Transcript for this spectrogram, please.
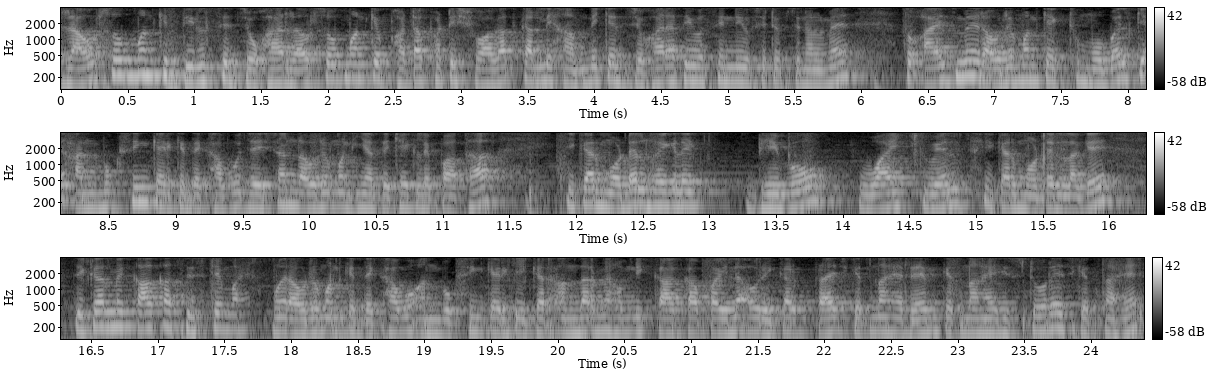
राउर सोबमन के दिल से जोहार, राउर सोबमन मन के फटाफटी स्वागत कर ली हमने के जोहार आदिवासी न्यूज़ यूट्यूब चैनल में। तो आज मैं राउरेमन के एक मोबाइल के अनबॉक्सिंग करके देखा जैसा राउरेमन यहाँ देखे के लिए पाता। इकर मॉडल हो गए वीवो वाई ट्वेल्व इकर मॉडल लगे। तो इकर में का का सिस्टम है, मैं राउरे मन के देखाबो अनबॉक्सिंग करके इकर अंदर में हमने का का पहला और इकर प्राइस कितना है रैम कितना है स्टोरेज कितना है,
